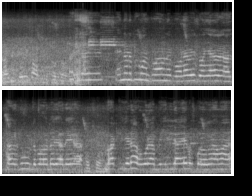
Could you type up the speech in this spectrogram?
ਭਾਈ ਜੀ ਕਿਹੜੀ ਪਾਰਟੀ ਨੂੰ ਸਪੋਰਟ ਕਰੋ ਇਹਨਾਂ ਨੇ ਭਗਵੰਤ ਮਾਨ ਨੇ ਪਾਉਣਾ ਵੀ ਦਵਾਈਆਂ ਹਸਪਤਾਲ ਸਹੂਲਤ ਬਹੁਤ ਜ਼ਿਆਦੇ। ਆ ਬਾਕੀ ਜਿਹੜਾ ਹੋਰ ਆ ਬਿਜਲੀ ਦਾ ਇਹ ਪ੍ਰੋਗਰਾਮ ਆ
